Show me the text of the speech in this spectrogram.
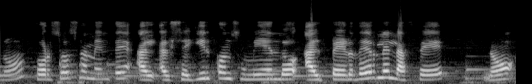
¿no? Forzosamente al, seguir consumiendo, al perderle la fe, ¿no?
